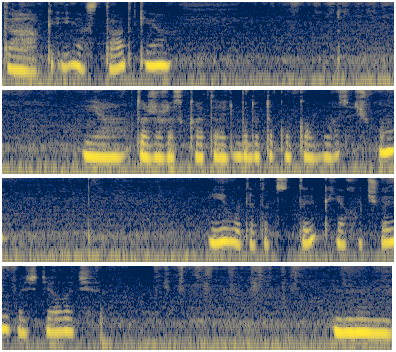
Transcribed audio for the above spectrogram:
Так, и остатки я тоже раскатывать буду такую колбасочку. И вот этот стык я хочу его сделать такой,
